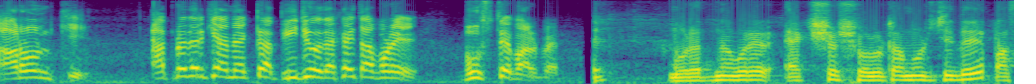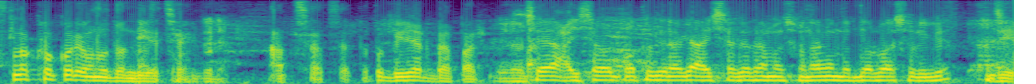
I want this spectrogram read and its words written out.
কারণ কি? আপনাদেরকে আমি একটা ভিডিও দেখাই তারপরে বুঝতে পারবেন। মুরাদনগরের একশো ষোলোটা মসজিদে পাঁচ লক্ষ করে অনুদান দিয়েছে। আচ্ছা আচ্ছা তো তো বিরাট ব্যাপার। সে আইসা কতদিন আগে? আইসা আমার সোনাগন্ধ দরবার শরীফে। জি।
